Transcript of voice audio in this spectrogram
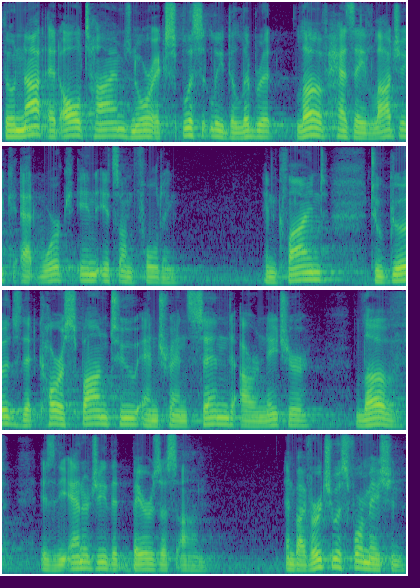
Though not at all times nor explicitly deliberate, love has a logic at work in its unfolding. Inclined to goods that correspond to and transcend our nature, love is the energy that bears us on. And by virtuous formation,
